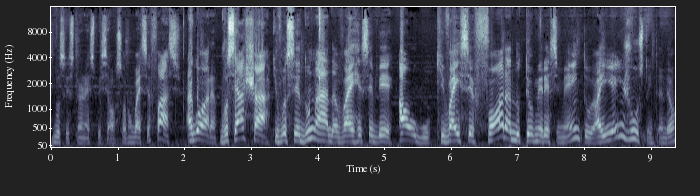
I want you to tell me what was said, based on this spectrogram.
você se tornar especial, só não vai ser fácil. Agora, você achar que você do nada vai receber algo que vai ser fora do teu merecimento, aí é injusto, entendeu?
